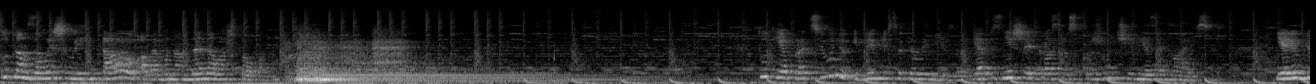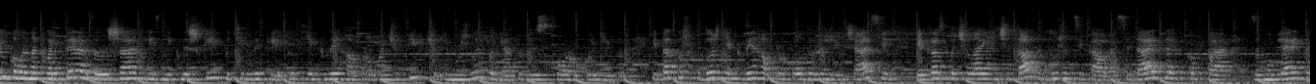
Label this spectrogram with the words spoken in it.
Тут нам залишили гітару, але вона не налаштована. Тут я працюю і дивлюся телевізор. Я пізніше якраз розкажу, чим я займаюся. Я люблю, коли на квартирах залишають різні книжки і путівники. Тут є книга про Мачу Пікчу, і можливо я туди скоро поїду. І також художня книга про подорожі в часі. Якраз почала її читати, дуже цікава. Сідайте в кафе, замовляйте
